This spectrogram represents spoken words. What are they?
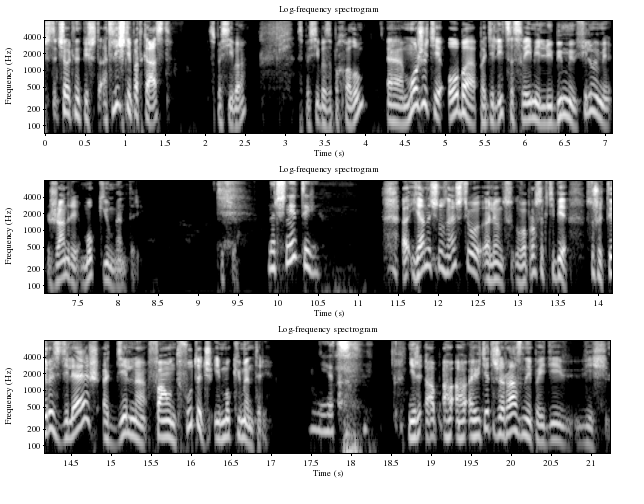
Что человек напишет? Отличный подкаст. Спасибо. Спасибо за похвалу. Э, Можете оба поделиться своими любимыми фильмами в жанре mockumentary? И. Начни ты. А, Я начну, знаешь, с чего, Ален, вопроса к тебе. Слушай, ты разделяешь отдельно found footage и mockumentary? Нет. Не- а, а- а ведь это же разные, по идее, вещи.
